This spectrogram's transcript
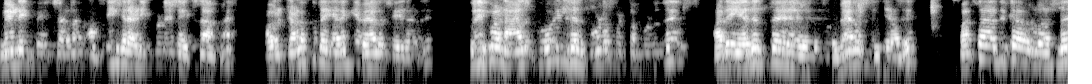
மேடை பேச்சாளர் அப்படிங்கிற அடிப்படையில இல்லாம அவர் களத்துல இறங்கி வேலை செய்யறாரு குறிப்பா நாலு கோயில்கள் மூடப்பட்ட பொழுது அதை எதிர்த்து வேலை செஞ்சாரு. பத்தாவதுக்கு அவர் வந்து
